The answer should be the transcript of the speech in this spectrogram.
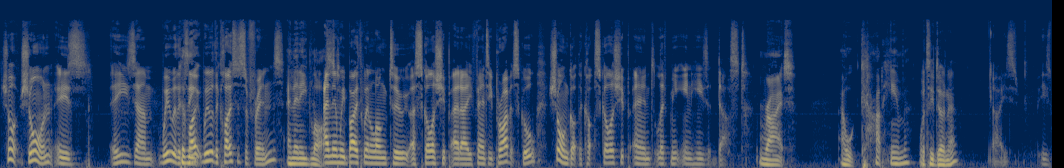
Sean, Sean is he's um we were the 'Cause clo- he- we were the closest of friends. And then he lost. And then we both went along to a scholarship at a fancy private school. Sean got the co- scholarship and left me in his dust. Right. I will cut him. What's he doing now? Oh, he's, he's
